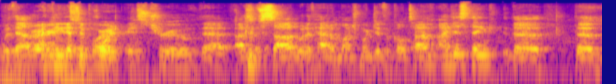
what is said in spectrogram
Without Iranian I think that's support, important. it's true that Assad would have had a much more difficult time. I just think the the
